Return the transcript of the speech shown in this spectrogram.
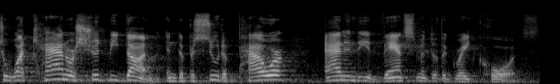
to what can or should be done in the pursuit of power and in the advancement of the great cause.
